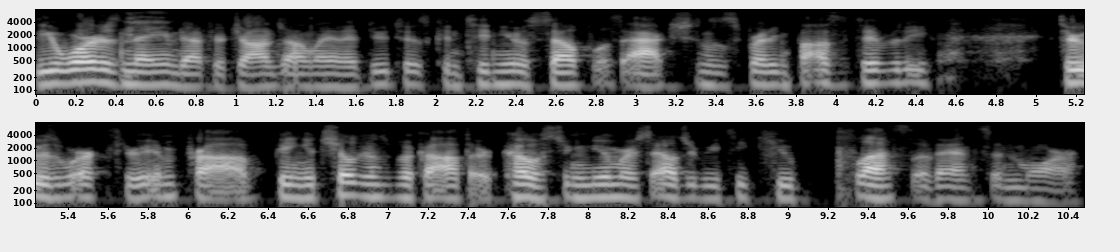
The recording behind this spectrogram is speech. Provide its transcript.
The award is named after John John Lannon due to his continuous selfless actions of spreading positivity through his work through improv, being a children's book author, co-hosting numerous LGBTQ plus events, and more.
